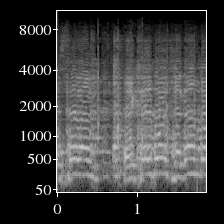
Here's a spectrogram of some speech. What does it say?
Esteban, el Hellboy llegando,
